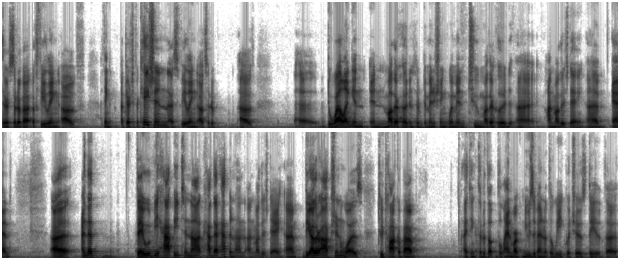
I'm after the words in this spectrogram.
there's sort of a, a feeling of I think objectification, a feeling of sort of of uh, dwelling in, in motherhood and sort of diminishing women to motherhood uh, on Mother's Day, uh, and uh, and that they would be happy to not have that happen on, on Mother's Day. Um, the other option was to talk about, I think, the, the, the, landmark news event of the week, which is the the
